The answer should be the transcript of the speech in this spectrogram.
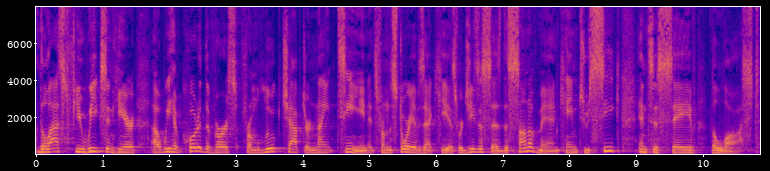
The last few weeks in here, uh, we have quoted the verse from Luke chapter 19. It's from the story of Zacchaeus, where Jesus says, The Son of Man came to seek and to save the lost,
